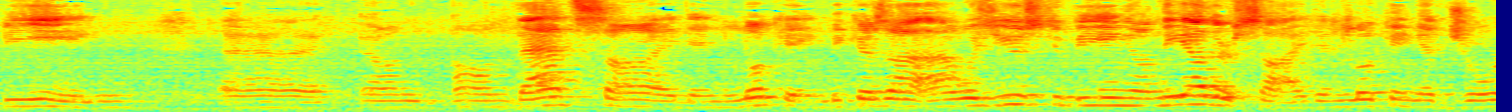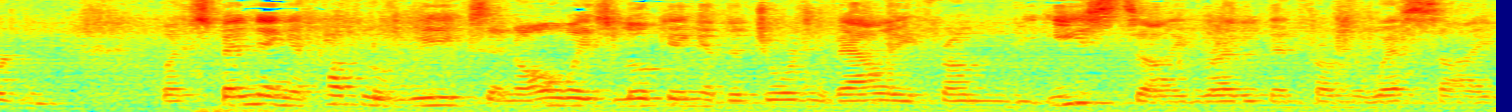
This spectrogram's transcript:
being uh, on, on that side and looking, because I, I was used to being on the other side and looking at Jordan. But spending a couple of weeks and always looking at the Jordan Valley from the east side rather than from the west side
